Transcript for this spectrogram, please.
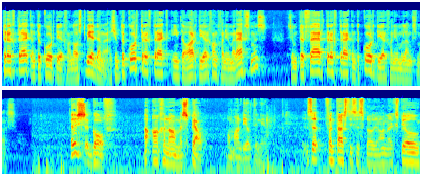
terugtrek en te kort deurgaan. Daar's twee dinge. As jy hom te kort terugtrek en te hard deurgaan, gaan jy hom regs mis. As jy hom te ver terugtrek en te kort deur, gaan jy hom links mis. Is golf 'n aangename spel om aan deel te neem? Dis 'n fantastiese spel, Johan. Ek speel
